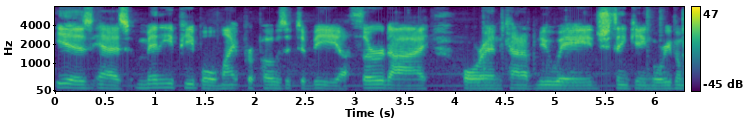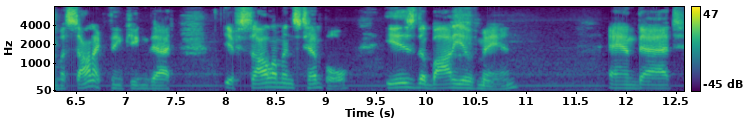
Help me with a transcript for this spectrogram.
is, as many people might propose it to be, a third eye, or in kind of New Age thinking, or even Masonic thinking, that if Solomon's temple is the body of man, and that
